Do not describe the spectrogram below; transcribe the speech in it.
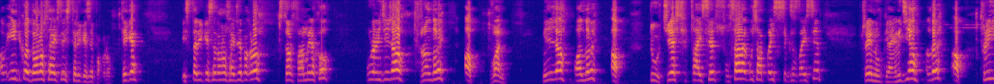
अब ईंट को दोनों साइड से इस तरीके से पकड़ो, ठीक है? इस तरीके से दोनों साइड से पकड़ो, सर सामने रखो, पूरा नीचे जाओ all the way up one नीचे जाओ all the way up two chest triceps सारा कुछ आपका इस एक्सरसाइज से ट्रेन होके आएगा। नीचे जाओ all the way up three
